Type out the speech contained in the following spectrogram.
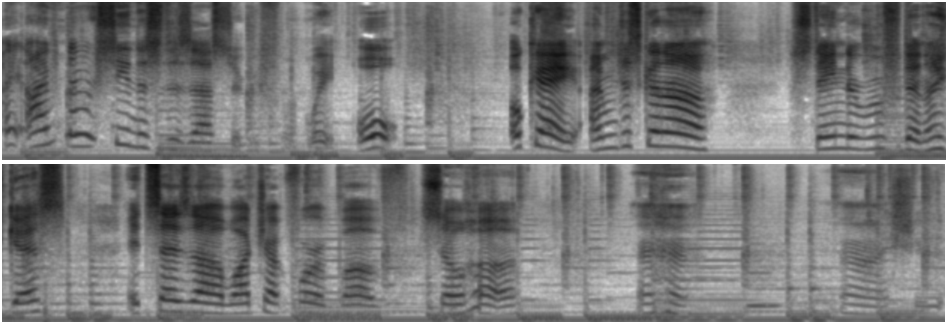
I I've never seen this disaster before. Wait, oh, okay. I'm just gonna stain the roof then, I guess. It says, uh, watch out for above. So, uh, uh huh. Oh, shoot.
